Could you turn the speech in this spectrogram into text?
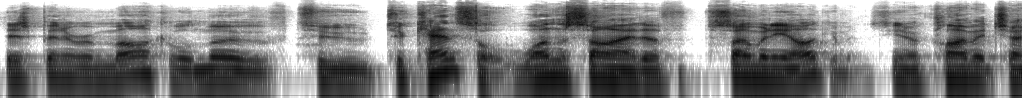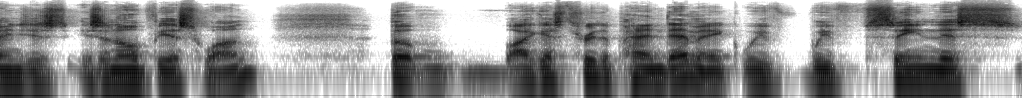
There's been a remarkable move to to cancel one side of so many arguments. You know, climate change is, is an obvious one, but I guess through the pandemic, we've we've seen this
